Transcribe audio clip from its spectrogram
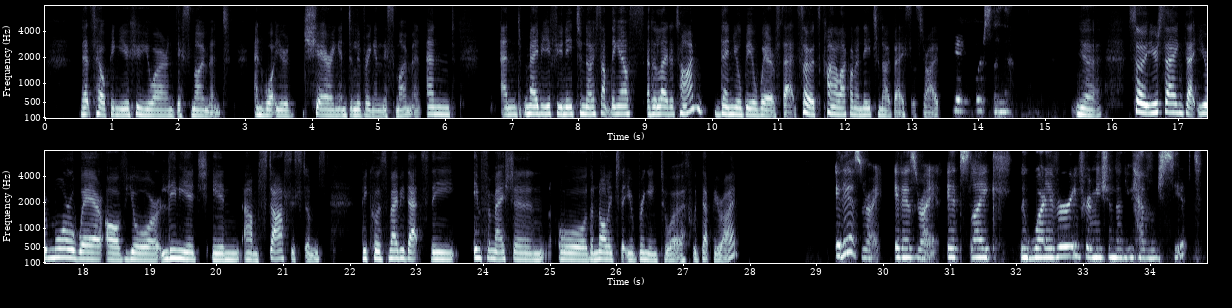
that's helping you who you are in this moment and what you're sharing and delivering in this moment. And and maybe if you need to know something else at a later time, then you'll be aware of that. So it's kind of like on a need to know basis, right? Yeah, Yeah. So you're saying that you're more aware of your lineage in um, star systems because maybe that's the information or the knowledge that you're bringing to Earth. Would that be right? It is right. It is right. It's like whatever information that you have received,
